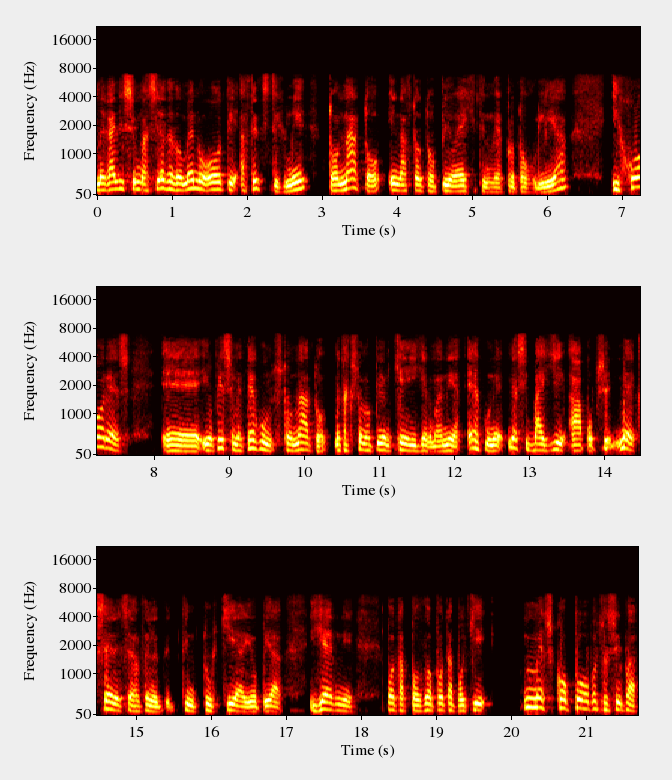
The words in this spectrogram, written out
μεγάλη σημασία δεδομένου ότι αυτή τη στιγμή το ΝΑΤΟ είναι αυτό το οποίο έχει την πρωτοβουλία. Οι χώρες οι οποίες συμμετέχουν στο ΝΑΤΟ, μεταξύ των οποίων και η Γερμανία, έχουν μια συμπαγή άποψη, με εξαίρεση αν θέλετε την Τουρκία η οποία γέρνει πότε από εδώ, πότε από εκεί, με σκοπό, όπως σας είπα,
